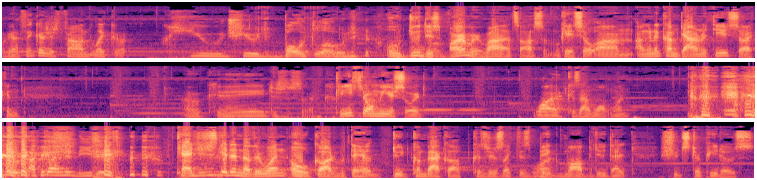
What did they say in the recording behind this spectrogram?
Okay, I think I just found like a huge, huge boatload. Oh, dude, there's armor. Wow, that's awesome. Okay, so um, I'm gonna come down with you so I can. okay, just a sec. Can you throw me your sword? Why? Cause I want one. I kind of need it. Can't you just get another one? Oh god, what the hell? Dude, come back up, because there's like this big mob dude that shoots torpedoes.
